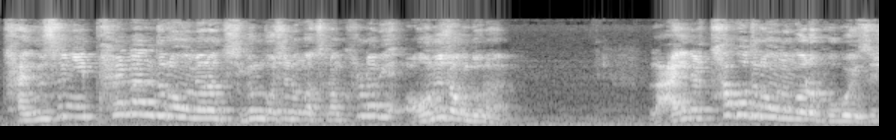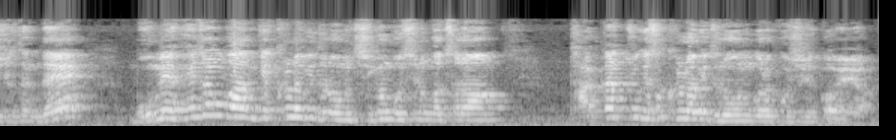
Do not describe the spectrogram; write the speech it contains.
단순히 팔만 들어오면은 지금 보시는 것처럼 클럽이 어느 정도는 라인을 타고 들어오는 거를 보고 있으실 텐데 몸의 회전과 함께 클럽이 들어오면 지금 보시는 것처럼 바깥쪽에서 클럽이 들어오는 걸 보실 거예요.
